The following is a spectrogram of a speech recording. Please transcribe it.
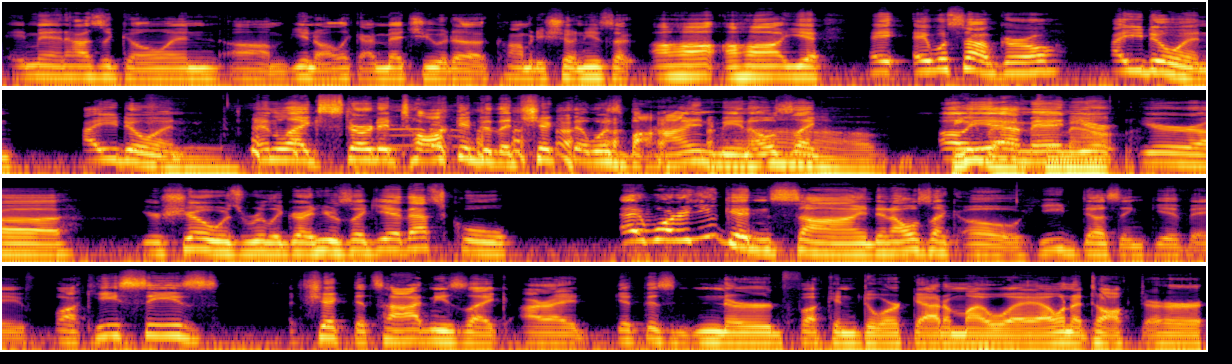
hey man, how's it going? Um, you know, like I met you at a comedy show, and he's like, uh huh, uh huh, yeah. Hey, hey, what's up, girl? How you doing? How you doing? And like started talking to the chick that was behind me, and I was like, Oh, Oh yeah, man, your out. your uh your show was really great. He was like, Yeah, that's cool. Hey, what are you getting signed? And I was like, Oh, he doesn't give a fuck. He sees a chick that's hot and he's like, All right, get this nerd fucking dork out of my way. I want to talk to her.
